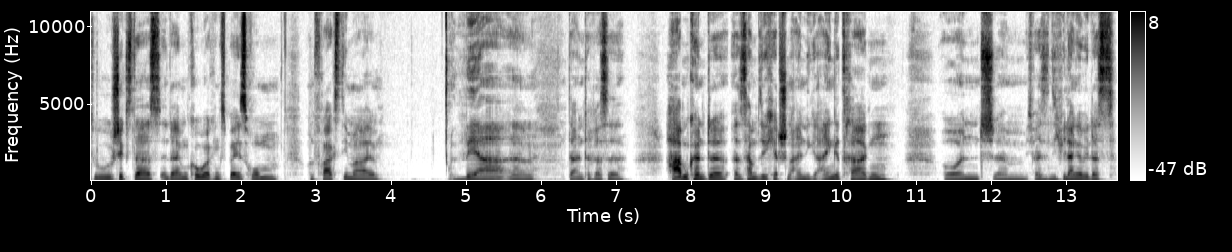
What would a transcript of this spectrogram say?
du schickst das in deinem Coworking Space rum und fragst die mal, wer äh, da Interesse hat haben könnte. Also es haben sich jetzt schon einige eingetragen. Und ähm, ich weiß jetzt nicht, wie lange wir das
